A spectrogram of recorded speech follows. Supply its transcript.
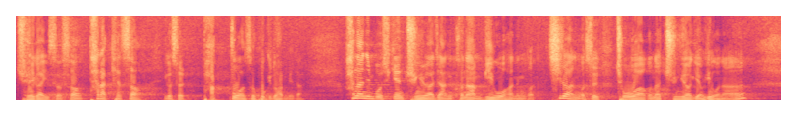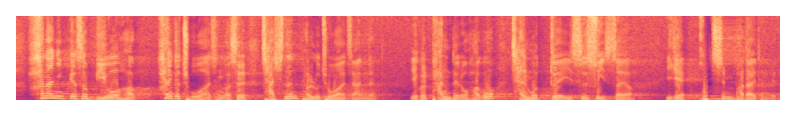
죄가 있어서 타락해서 이것을 바꾸어서 보기도 합니다. 하나님 보시기엔 중요하지 않거나 미워하는 것, 싫어하는 것을 좋아하거나 중요하게 여기거나 하나님께서 미워하고 하나님께서 좋아하신 것을 자신은 별로 좋아하지 않는 이걸 반대로 하고 잘못되어 있을 수 있어요. 이게 고침 받아야 됩니다.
